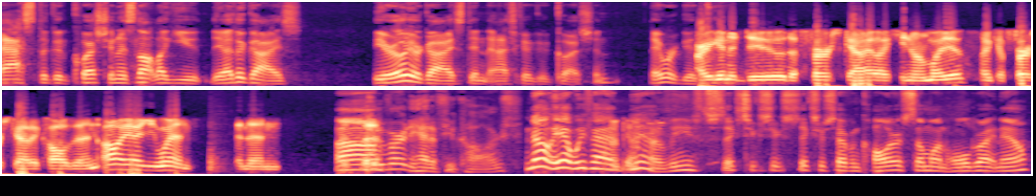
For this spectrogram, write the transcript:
asked a good question. It's not like you, the other guys, the earlier guys didn't ask a good question. They were good. Are you going to do the first guy like you normally do, like the first guy that calls in? Oh yeah, you win, and then Um, We've already had a few callers. No, yeah, we've had yeah, we have six, six, six, six or seven callers. Some on hold right now.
